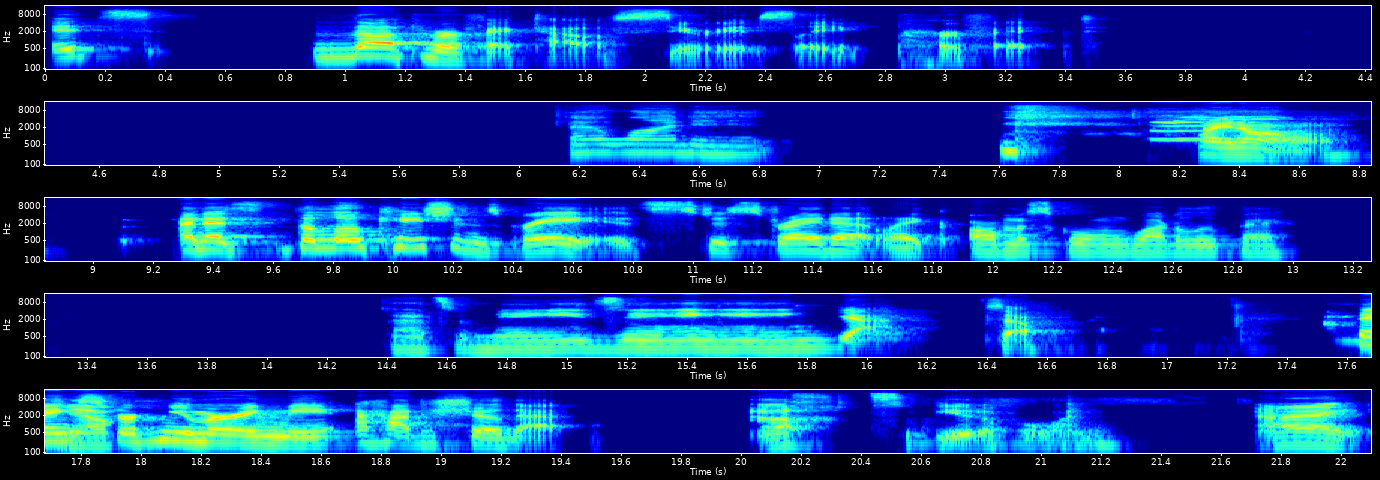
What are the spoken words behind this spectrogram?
It's the perfect house. Seriously, perfect. I want it. I know. And it's the location's great. It's just right at like Alma School in Guadalupe. That's amazing. Yeah. So thanks Yeah. for humoring me. I had to show that. Ugh, it's a beautiful one. All right.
